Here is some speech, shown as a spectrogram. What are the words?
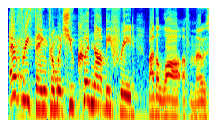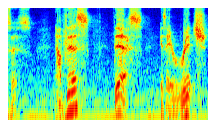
everything from which you could not be freed by the law of Moses. Now this, this is a rich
